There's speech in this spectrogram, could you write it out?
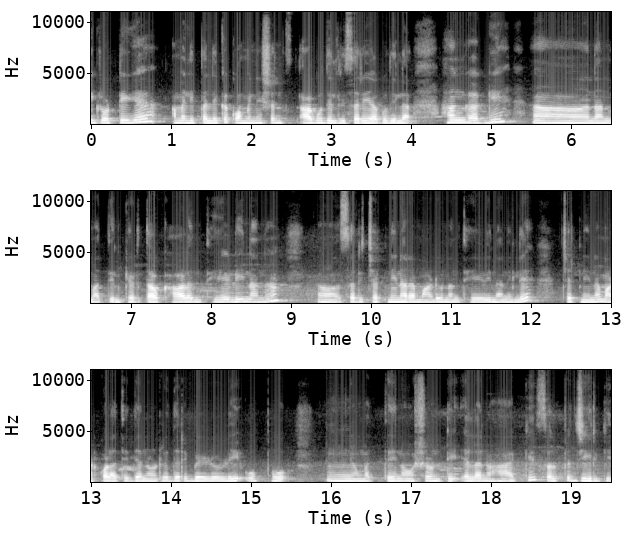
ಈಗ ರೊಟ್ಟಿಗೆ ಆಮೇಲೆ ಈ ಪಲ್ಯಕ್ಕೆ ಕಾಂಬಿನೇಷನ್ ಆಗೋದಿಲ್ಲ ರೀ, ಸರಿ ಆಗೋದಿಲ್ಲ. ಹಾಗಾಗಿ ನಾನು ಮತ್ತಿನ್ನು ಕೆಡ್ತಾವೆ ಕಾಳು ಅಂಥೇಳಿ ನಾನು ಸರಿ, ಚಟ್ನಿನಾರ ಮಾಡೋಣ ಅಂಥೇಳಿ ನಾನಿಲ್ಲಿ ಚಟ್ನಿನ ಮಾಡ್ಕೊಳತ್ತಿದ್ದೆ ನೋಡ್ರಿ. ಇದರಿ ಬೆಳ್ಳುಳ್ಳಿ, ಉಪ್ಪು ಮತ್ತೇನೋ ಶುಂಠಿ ಎಲ್ಲನೂ ಹಾಕಿ ಸ್ವಲ್ಪ ಜೀರಿಗೆ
